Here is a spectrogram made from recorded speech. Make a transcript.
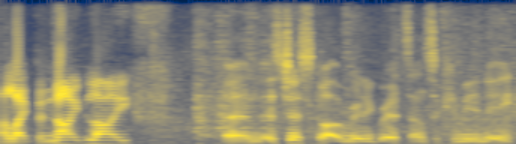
I like the nightlife. And it's just got a really great sense of community.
